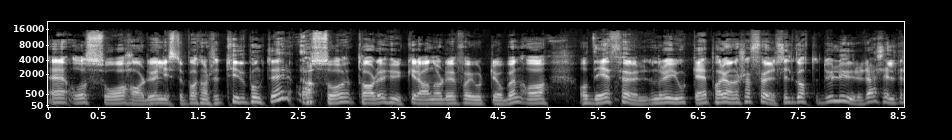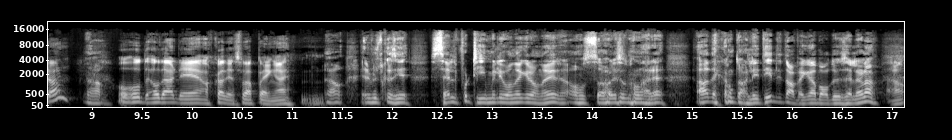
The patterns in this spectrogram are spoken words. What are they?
Eh, Og så har du en liste på kanskje 20 punkter, og så tar du huker av når du får gjort jobben. Og, og det føl, når du har gjort det et par ganger, så føles det litt godt. Du lurer deg selv litt. Og, og det- er det, akkurat det som er poenget her. Ja, eller du skal si selv for 10 millioner kroner. Og så liksom sånn herre ja, Det kan ta litt tid, litt avhengig av hva du selger. da.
